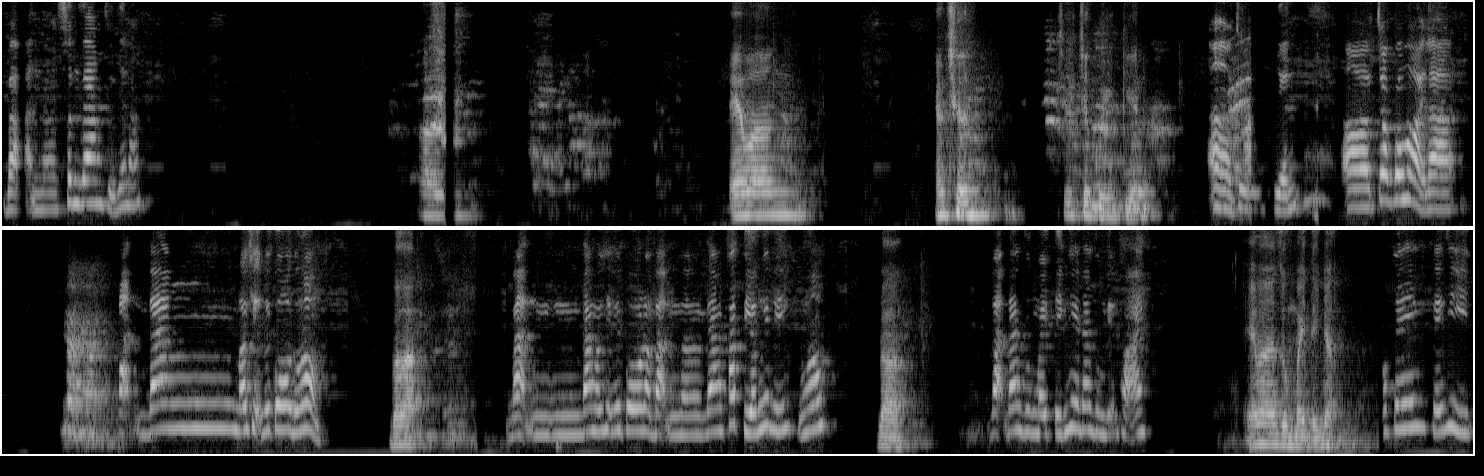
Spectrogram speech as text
Bạn à, Xuân Giang thử thế nào. Ờ, em ờ, em chưa chưa chưa có ý kiến. Ờ à, chưa ý kiến. À, trong câu hỏi là bạn đang nói chuyện với cô đúng không? Vâng ạ. Bạn đang nói chuyện với cô là bạn ờ, đang phát tiếng cái gì đúng không? Vâng. Bạn đang dùng máy tính hay đang dùng điện thoại? Em ờ, dùng máy tính ạ. Ok thế thì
